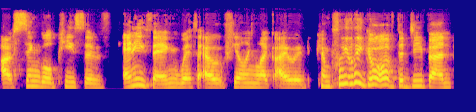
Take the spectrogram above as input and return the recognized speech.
a single piece of anything without feeling like I would completely go off the deep end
